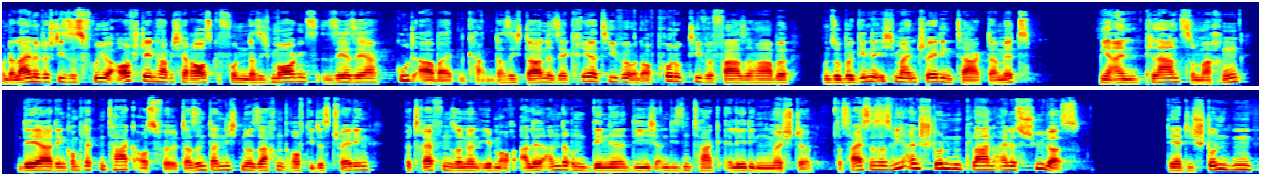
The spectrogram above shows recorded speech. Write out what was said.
Und alleine durch dieses frühe Aufstehen habe ich herausgefunden, dass ich morgens sehr, sehr gut arbeiten kann, dass ich da eine sehr kreative und auch produktive Phase habe. Und so beginne ich meinen Trading-Tag damit, mir einen Plan zu machen, der den kompletten Tag ausfüllt. Da sind dann nicht nur Sachen drauf, die das Trading betreffen, sondern eben auch alle anderen Dinge, die ich an diesem Tag erledigen möchte. Das heißt, es ist wie ein Stundenplan eines Schülers, der die Stunden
